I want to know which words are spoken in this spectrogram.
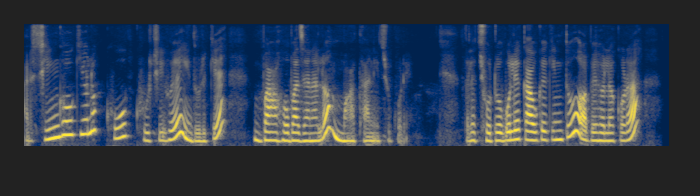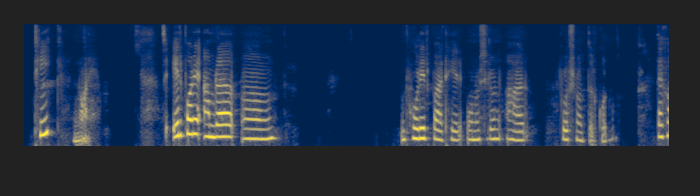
আর সিংহ কি হলো? খুব খুশি হয়ে ইঁদুরকে বাহবা জানালো মাথা নিচু করে। তাহলে ছোট বলে কাউকে কিন্তু অবহেলা করা ঠিক নয়। এরপরে আমরা ভোরের পাঠের অনুশীলন আর প্রশ্ন উত্তর করব। দেখো,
